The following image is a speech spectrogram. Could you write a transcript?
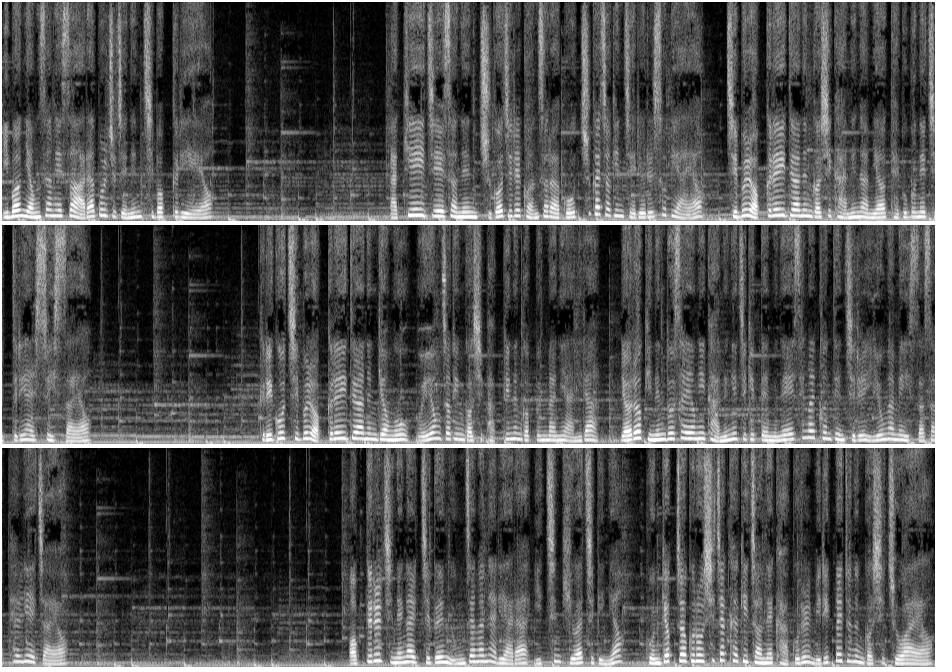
이번 영상에서 알아볼 주제는 집업글이에요. 아키에이지에서는 주거지를 건설하고 추가적인 재료를 소비하여 집을 업그레이드하는 것이 가능하며 대부분의 집들이 할 수 있어요. 그리고 집을 업그레이드하는 경우 외형적인 것이 바뀌는 것뿐만이 아니라 여러 기능도 사용이 가능해지기 때문에 생활 컨텐츠를 이용함에 있어서 편리해져요. 업들을 진행할 집은 웅장한 하리아라 2층 기와집이며 본격적으로 시작하기 전에 가구를 미리 빼두는 것이 좋아요.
